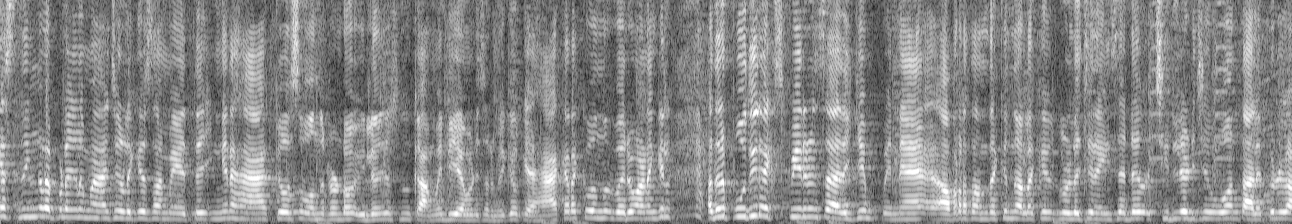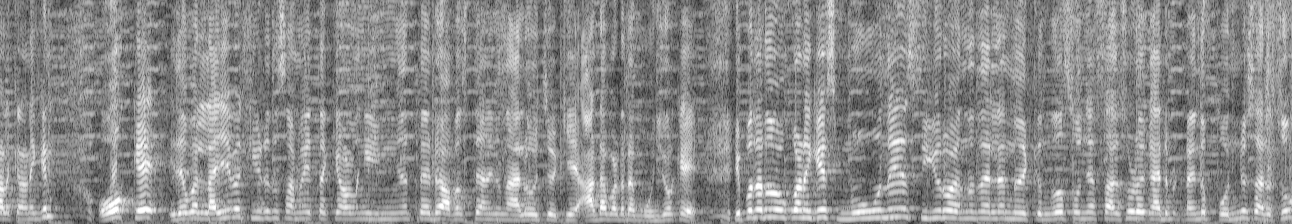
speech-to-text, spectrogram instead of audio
കേസ് നിങ്ങൾ എപ്പോഴെങ്കിലും മാച്ച് കളിക്കുന്ന സമയത്ത് ഇങ്ങനെ ഹാക്കേഴ്സ് വന്നിട്ടുണ്ടോ? ഇല്ലോ ജസ്റ്റ് ഒന്ന് കമന്റ് ചെയ്യാൻ വേണ്ടി ശ്രമിക്കും. ഓക്കെ ഹാക്കറൊക്കെ വന്ന് വരുവാണെങ്കിൽ അതൊരു പുതിയൊരു എക്സ്പീരിയൻസ് ആയിരിക്കും. പിന്നെ അവരുടെ തന്തയ്ക്ക് നിലയ്ക്ക് വിളിച്ച് നൈസായിട്ട് ചില്ലടിച്ച് പോകാൻ താല്പര്യമുള്ള ആൾക്കാണെങ്കിൽ ഓക്കെ ഇതേപോലെ ലൈവ് ഒക്കെ ഇടുന്ന സമയത്തൊക്കെ ആണെങ്കിൽ ഇങ്ങനത്തെ ഒരു അവസ്ഥയാണെങ്കിൽ ആലോചിച്ച് നോക്കി അടപടയുടെ മൂഞ്ചി. ഓക്കെ ഇപ്പോൾ തന്നെ നോക്കുവാണെങ്കിൽ മൂന്ന് സീറോ എന്ന നില നിൽക്കുന്നത്. സോ ഞാൻ സരസോട് കാര്യം പറഞ്ഞായിരുന്നു പൊന്നു സരസു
